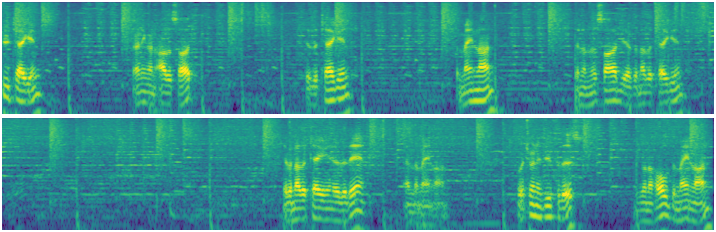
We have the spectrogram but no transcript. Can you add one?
two tag ends running on either side. So the tag end the main line. Then on this side you have another tag end. You have another tag end over there and the main line. So what you want to do for this, you want to hold the main line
